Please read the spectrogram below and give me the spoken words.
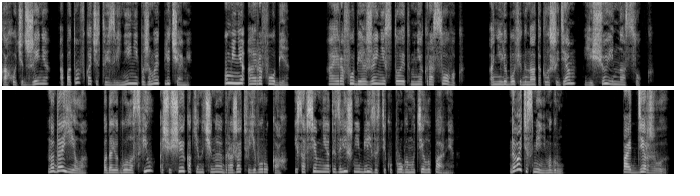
хохочет Женя, а потом в качестве извинений пожимает плечами. «У меня аэрофобия». Аэрофобия Жени стоит мне кроссовок, а не любовь Игната к лошадям еще и носок. «Надоело», — подает голос Фил, ощущая, как я начинаю дрожать в его руках, и совсем не от излишней близости к упругому телу парня. «Давайте сменим игру». «Поддерживаю», —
